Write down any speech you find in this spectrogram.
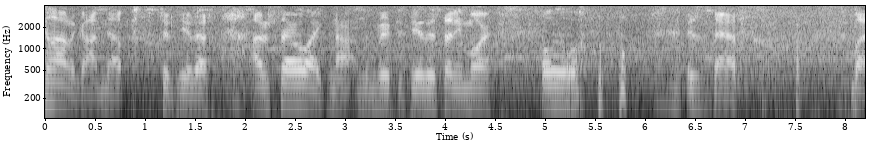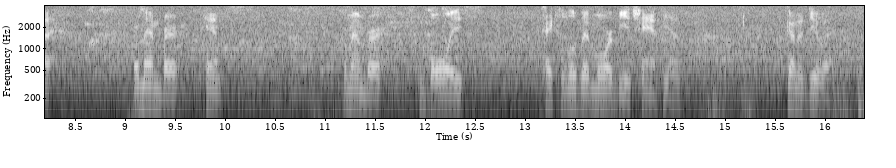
still haven't gotten up to do this. I'm so like not in the mood to do this anymore. Oh this is bad. but remember, pimps, remember, boys, takes a little bit more to be a champion. Gonna do it.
